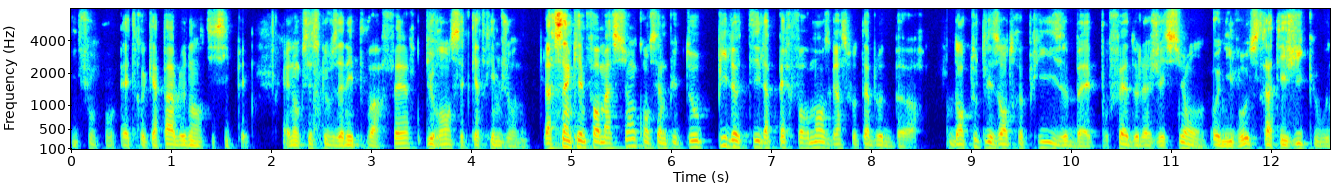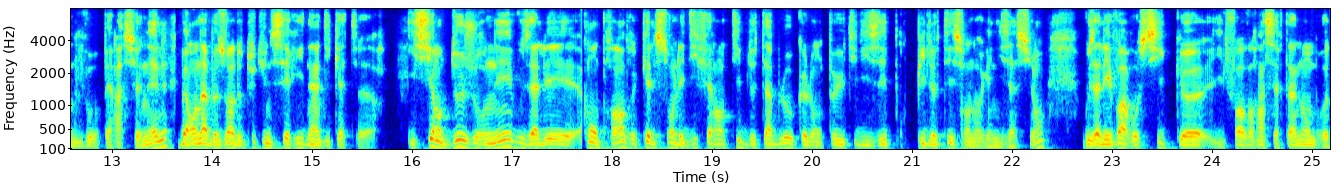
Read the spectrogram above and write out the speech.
il faut être capable d'anticiper. Et donc, c'est ce que vous allez pouvoir faire durant cette quatrième journée. La cinquième formation concerne plutôt piloter la performance grâce au tableau de bord. Dans toutes les entreprises, ben, pour faire de la gestion au niveau stratégique ou au niveau opérationnel, ben, on a besoin de toute une série d'indicateurs. Ici, en deux journées, vous allez comprendre quels sont les différents types de tableaux que l'on peut utiliser pour piloter son organisation. Vous allez voir aussi qu'il faut avoir un certain nombre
